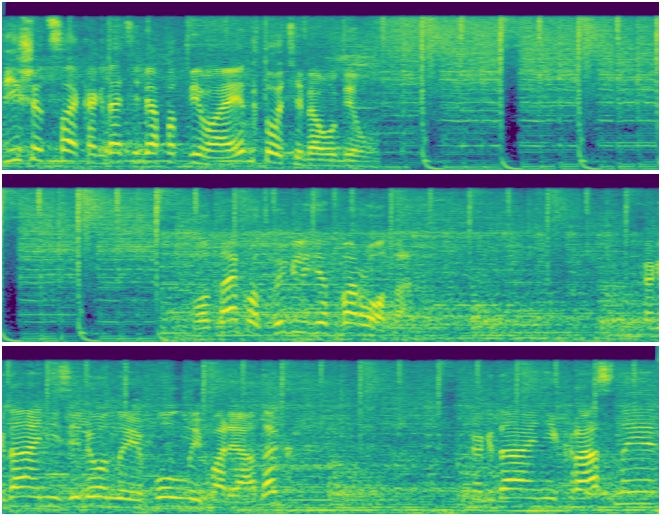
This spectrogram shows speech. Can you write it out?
пишется, когда тебя подбивает, кто тебя убил. Вот так вот выглядят ворота. Когда они зеленые, полный порядок. Когда они красные,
